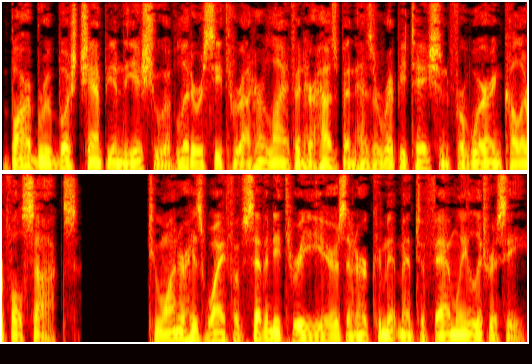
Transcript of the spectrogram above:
Barbara Bush championed the issue of literacy throughout her life and her husband has a reputation for wearing colorful socks. To honor his wife of 73 years and her commitment to family literacy,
